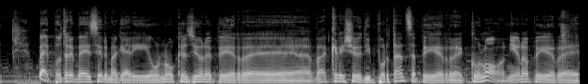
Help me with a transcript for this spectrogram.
Beh, potrebbe essere magari un'occasione per eh, crescere di importanza per Colonia, no? per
